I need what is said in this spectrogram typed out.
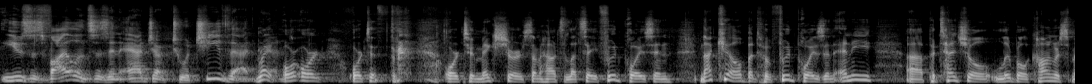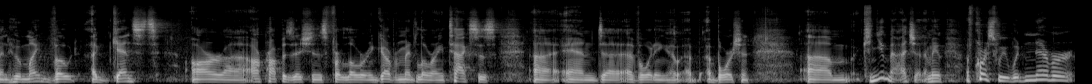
uses violence as an adjunct to achieve that. Right, or or or to th- or to make sure somehow to let's say food poison, not kill, but to food poison any uh, potential liberal congressman who might vote against our uh, our propositions for lowering government, lowering taxes, uh, and uh, avoiding a, a- abortion. Um, can you imagine? I mean, of course, we would never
